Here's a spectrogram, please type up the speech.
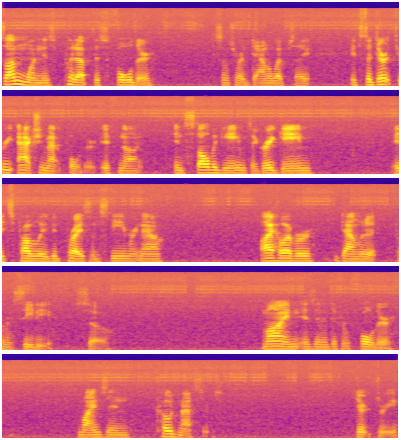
someone has put up this folder, some sort of download website. It's the Dirt 3 Action Map folder. If not, install the game. It's a great game. It's probably a good price on Steam right now. I, however, downloaded it from a CD, so mine is in a different folder. Mine's in Codemasters, Dirt 3.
